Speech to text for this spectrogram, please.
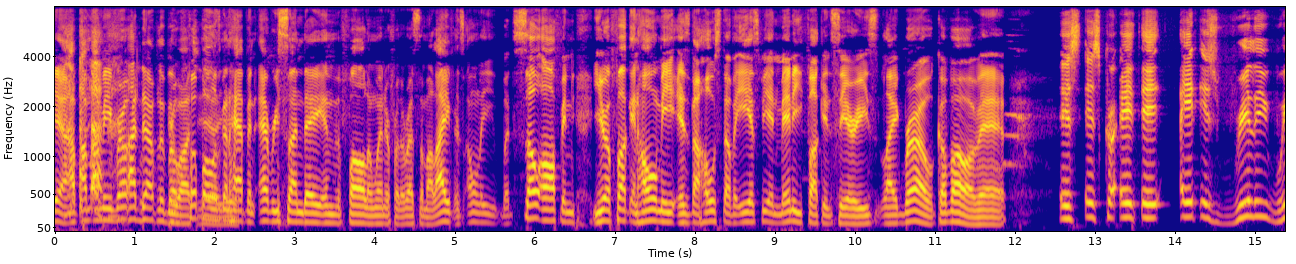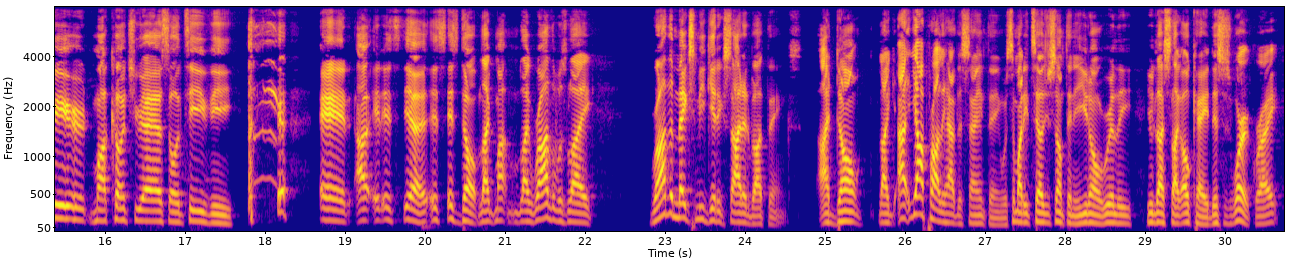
yeah, I, I- I mean, bro, I definitely be bro, watching, football yeah, is gonna yeah. happen every Sunday in the fall and winter for the rest of my life. It's only, but so often your fucking homie is the host of an ESPN mini fucking series. Like, bro, come on, man. It's it's cra- it it it is really weird. My country ass on TV, and I, it, it's yeah, it's it's dope. Like my like Rather was like, Rather makes me get excited about things. I don't like I, y'all probably have the same thing where somebody tells you something and you don't really you're just like okay this is work right,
